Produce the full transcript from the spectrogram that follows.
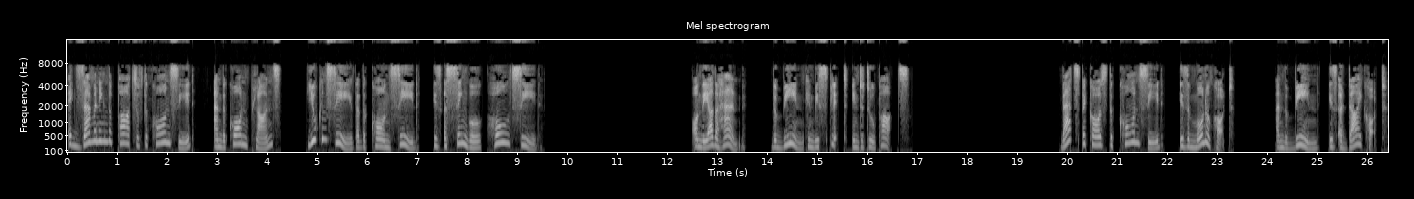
Examining the parts of the corn seed and the corn plants, you can see that the corn seed is a single whole seed. On the other hand, the bean can be split into two parts. That's because the corn seed is a monocot and the bean is a dicot.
